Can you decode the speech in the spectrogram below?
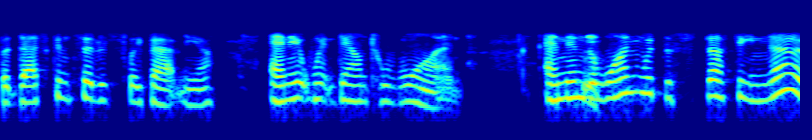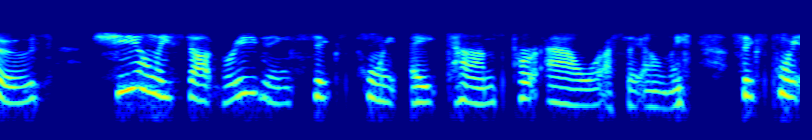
but that's considered sleep apnea, and it went down to one. And then the Hmm. one with the stuffy nose, she only stopped breathing 6.8 times per hour. I say only 6.8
